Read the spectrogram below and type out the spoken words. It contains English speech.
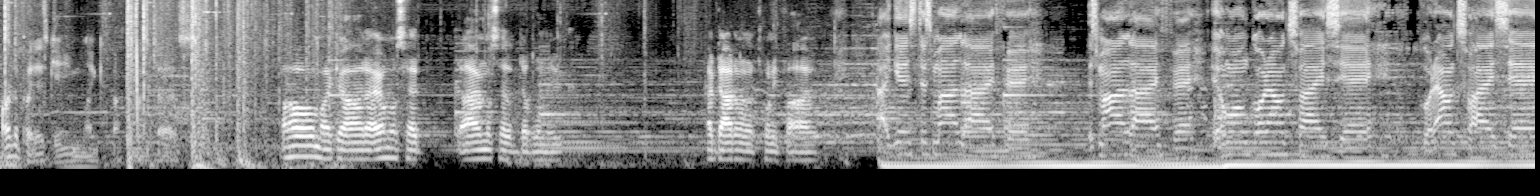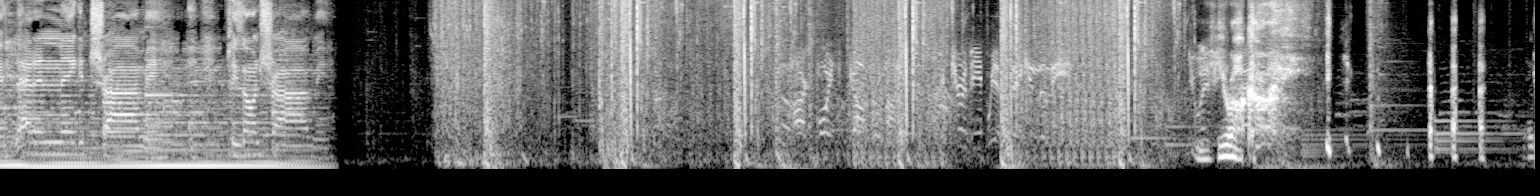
hard to play this game like fucking like this. Oh my god, I almost had I almost had a double nuke. I died on a 25. I guess this my life, yeah. It's my life, yeah. It won't go down twice, yeah. Go down twice, yeah. Let a nigga try me. Please don't try me. Hardpoint compromised.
